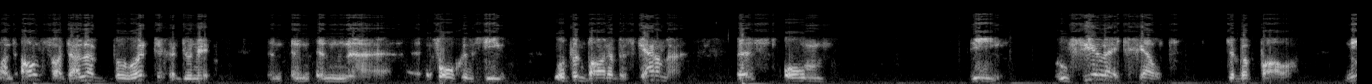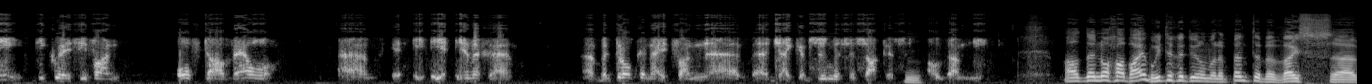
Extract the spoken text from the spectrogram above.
want al wat hulle behoort te gedoen het in in in uh, volgens die openbare beskermer is om die hoeveelheid geld te bepaal nie die kwessie van of daar wel uh, enige uh, betrokkenheid van uh, Jacob Zuma se sak is hmm. al dan nie. Al dan nogal baie moeite gedoen om hulle punt te bewys. Uh,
